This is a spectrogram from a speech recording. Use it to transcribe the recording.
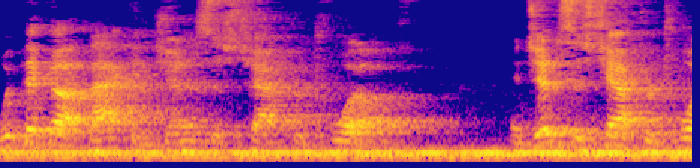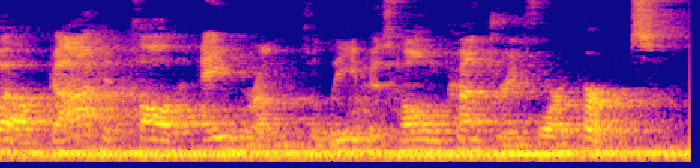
We pick up back in Genesis chapter 12. In Genesis chapter 12, God had called Abram to leave his home country for a purpose.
